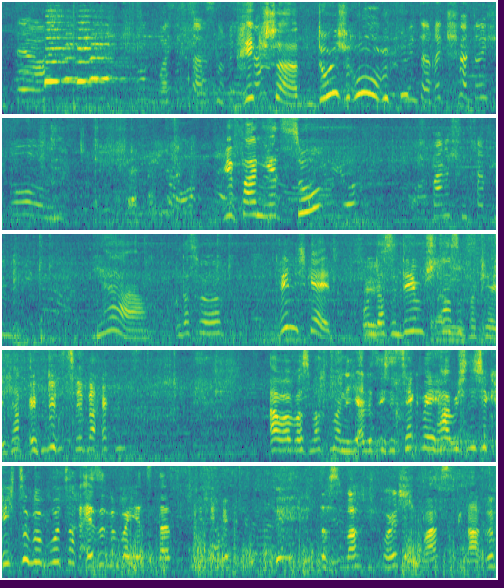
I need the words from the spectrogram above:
mit der, was ist das, ein Rikscha? Rikscha durch Rom. Mit der Rikscha durch Rom. Wir fahren jetzt zu spanischen Treppen. Ja, und das für wenig Geld. Und das in dem Straßenverkehr. Ich habe ein bisschen Angst. Aber was macht man nicht alles? Ich, Segway habe ich nicht gekriegt zum Geburtstag, also nehmen wir jetzt das. Das macht voll Spaß gerade.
